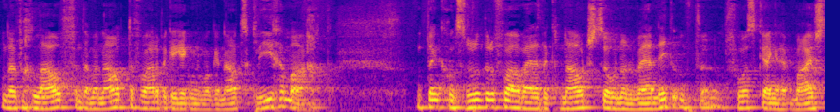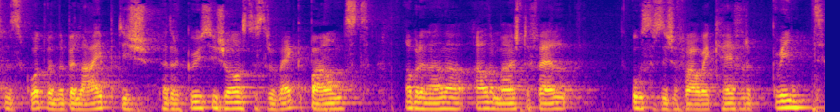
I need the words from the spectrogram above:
und einfach laufend einem Autofahrer begegnen, der genau das Gleiche macht. Und dann kommt es nur darauf an, wer der knatscht so und wer nicht. Und der Fußgänger hat meistens, gut, wenn er beleibt ist, hat er eine gewisse Chance, dass er wegbounced. Aber in den allermeisten Fällen, außer es ist ein VW Käfer, gewinnt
